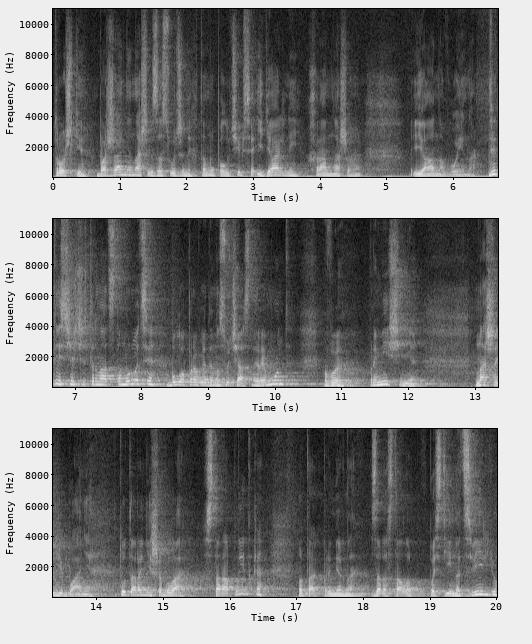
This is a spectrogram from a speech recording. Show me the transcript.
трошки бажання наших засуджених, тому получився ідеальний храм нашого Іоанна Воїна. У 2014 році було проведено сучасний ремонт в приміщенні нашої бані. Тут раніше була стара плитка, отак примірно заростала постійно цвіллю.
